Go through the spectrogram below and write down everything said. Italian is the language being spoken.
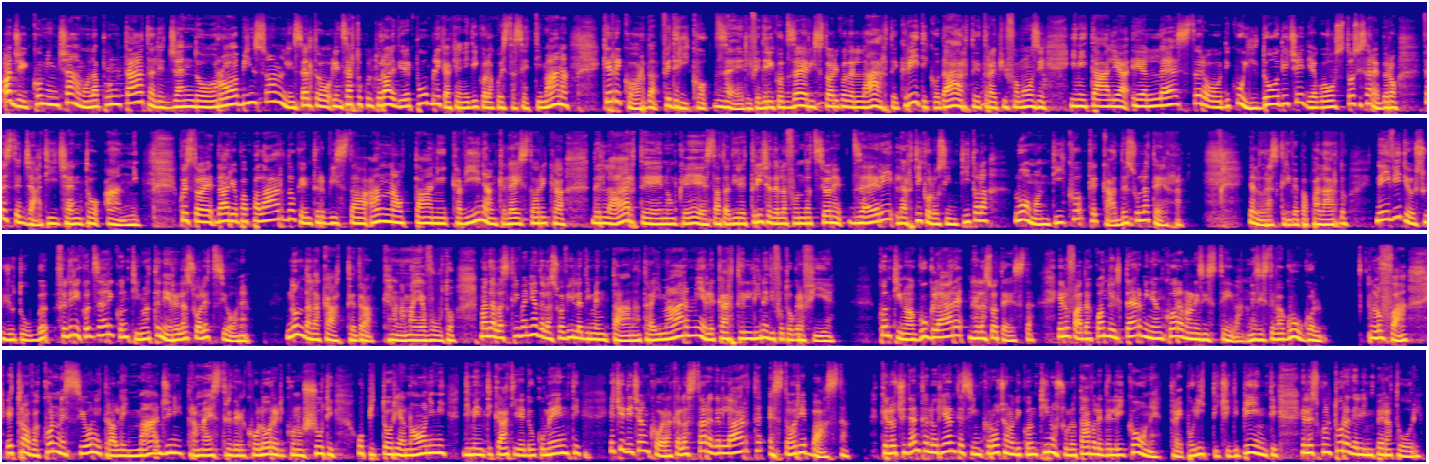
Oggi cominciamo la puntata leggendo Robinson, l'inserto, l'inserto, culturale di Repubblica che è in edicola questa settimana, che ricorda Federico Zeri. Federico Zeri, storico dell'arte, critico d'arte tra i più famosi in Italia e all'estero, di cui il 12 di agosto si sarebbero festeggiati i 100 anni. Questo è Dario Pappalardo che intervista Anna Ottani Cavina, anche lei storica dell'arte, nonché è stata direttrice della Fondazione Zeri. L'articolo si intitola intitola L'uomo antico che cadde sulla terra. E allora scrive Pappalardo, nei video su YouTube Federico Zeri continua a tenere la sua lezione. Non dalla cattedra, che non ha mai avuto, ma dalla scrivania della sua villa di Mentana, tra i marmi e le cartelline di fotografie. Continua a googlare nella sua testa e lo fa da quando il termine ancora non esisteva, non esisteva Google, lo fa e trova connessioni tra le immagini, tra maestri del colore riconosciuti o pittori anonimi, dimenticati dai documenti, e ci dice ancora che la storia dell'arte è storia e basta, che l'Occidente e l'Oriente si incrociano di continuo sulle tavole delle icone, tra i politici, dipinti e le sculture degli imperatori.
